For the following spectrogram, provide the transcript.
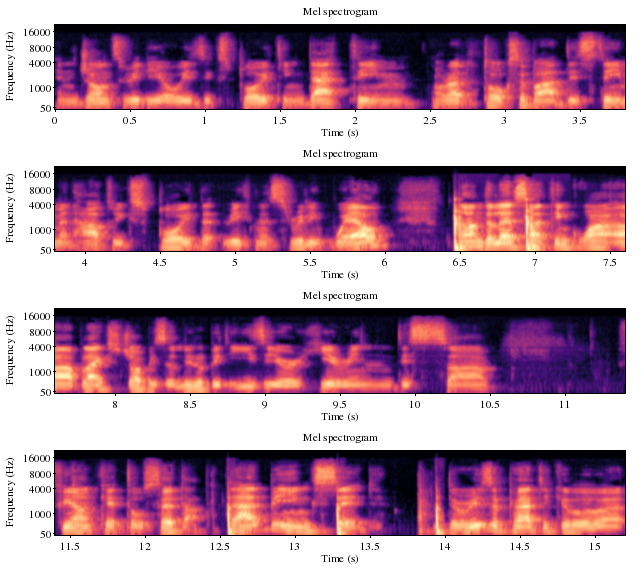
And John's video is exploiting that theme, or rather talks about this theme and how to exploit that weakness really well. Nonetheless, I think uh, Black's job is a little bit easier here in this uh, fianchetto setup. That being said, there is a particular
